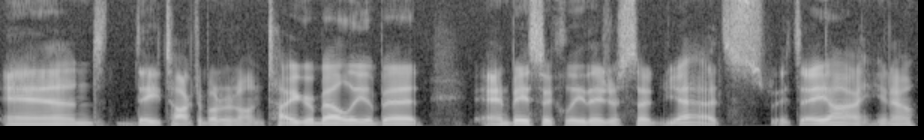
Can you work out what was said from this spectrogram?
and they talked about it on Tiger Belly a bit and basically they just said yeah it's it's AI you know?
